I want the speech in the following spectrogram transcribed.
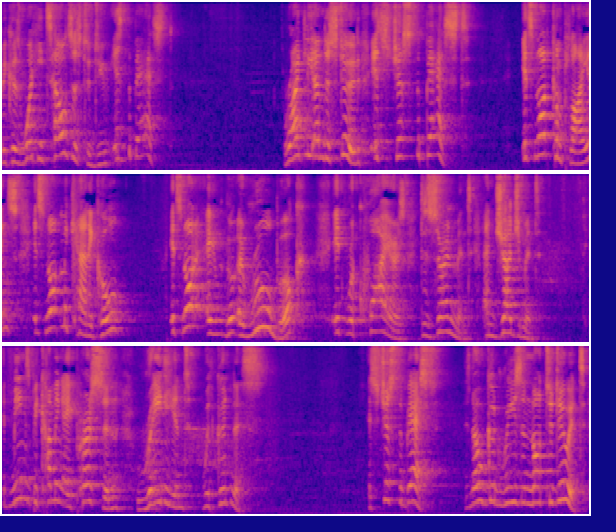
because what he tells us to do is the best. Rightly understood, it's just the best. It's not compliance, it's not mechanical, it's not a, a rule book. It requires discernment and judgment. It means becoming a person radiant with goodness. It's just the best. There's no good reason not to do it.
